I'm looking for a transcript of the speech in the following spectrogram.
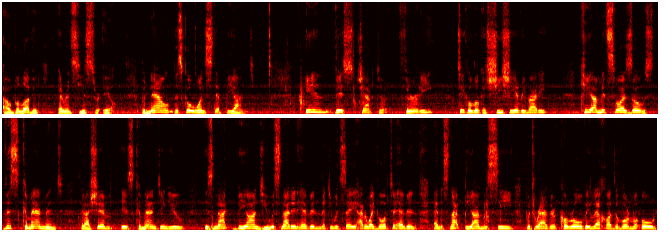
our beloved Eretz Yisrael. But now let's go one step beyond. In this chapter 30, take a look at Shishi, everybody. Kia mitzvah azos, this commandment that Hashem is commanding you is not beyond you. It's not in heaven that you would say, How do I go up to heaven? And it's not beyond the sea, but rather, Korov Ma'od.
